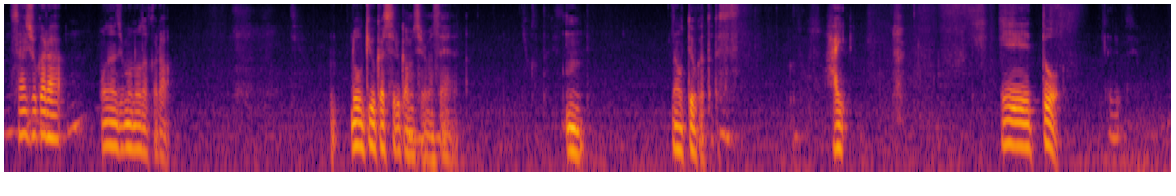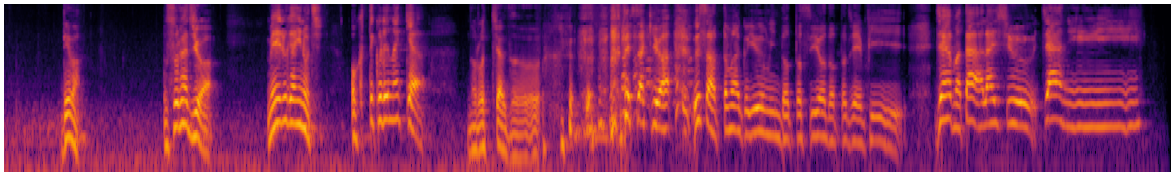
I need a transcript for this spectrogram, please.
最初から同じものだから老朽化してるかもしれませんうん治ってよかったですはいえ、っとですよでは、嘘ラジオは、メールが命。送ってくれなきゃ、呪っちゃうぞ。宛先は、嘘アットマークユーミン .co.jp。じゃあまた来週。じゃあにー。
